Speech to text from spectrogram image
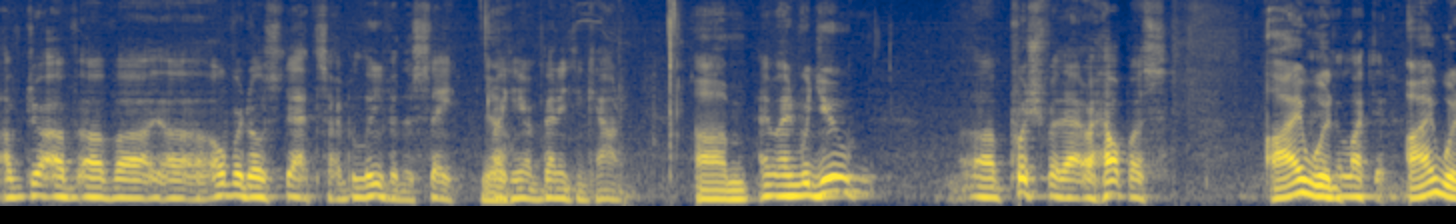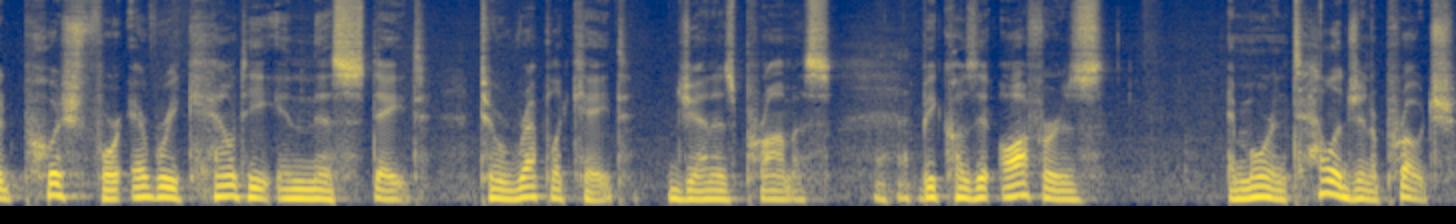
of, of, of uh, uh, overdose deaths, I believe, in the state, Yeah. right here in Bennington County. and, and would you uh, push for that or help us I would elected? I would push for every county in this state to replicate Jenna's promise because it offers a more intelligent approach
